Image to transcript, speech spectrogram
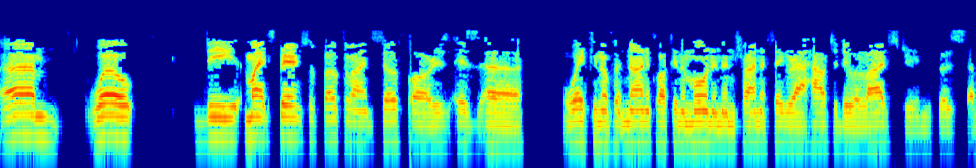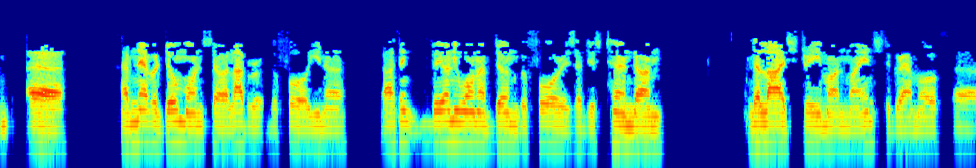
Um. Well, the my experience of Folk Alliance so far is is uh waking up at nine o'clock in the morning and trying to figure out how to do a live stream because um, uh I've never done one so elaborate before. You know, I think the only one I've done before is I just turned on the live stream on my Instagram or uh,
